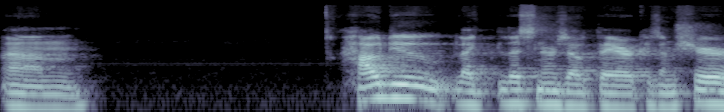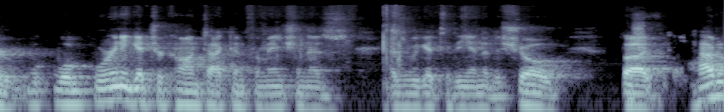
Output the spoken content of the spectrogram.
Um, how do like listeners out there because i'm sure we we are going to get your contact information as as we get to the end of the show but how do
